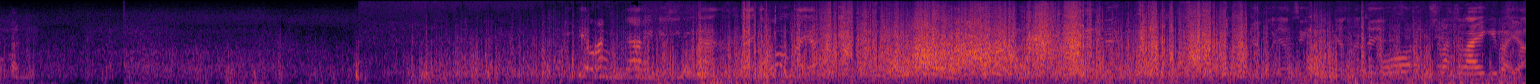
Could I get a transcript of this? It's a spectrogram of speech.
ikan. Ini orang nyari di sini ya? Ya. Oh, lagi pak ya?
